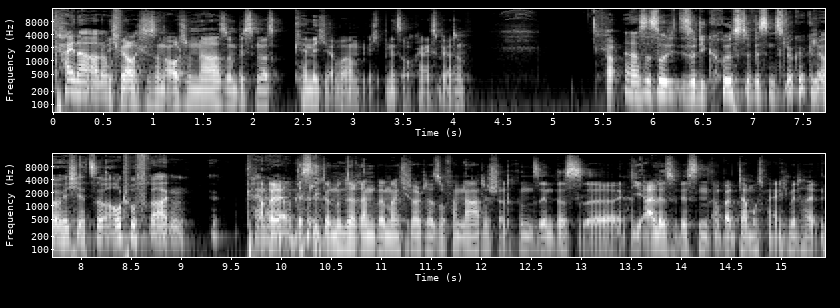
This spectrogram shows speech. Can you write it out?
keine Ahnung. Ich bin auch so ein Auto nah, so ein bisschen was kenne ich, aber ich bin jetzt auch kein Experte. Mhm. Ja, das ist so, die- so die größte Wissenslücke, glaube ich, jetzt so Autofragen. Keine aber Ahnung. das liegt auch nur daran, weil manche Leute da so fanatisch da drin sind, dass äh, die alles wissen, aber da muss man ja nicht mithalten.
